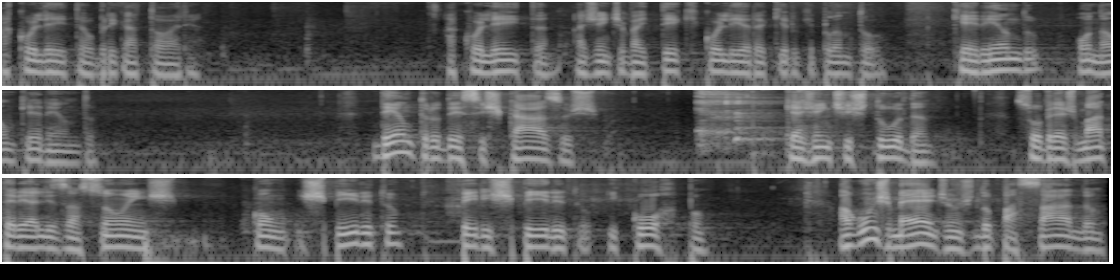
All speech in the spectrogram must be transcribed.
A colheita é obrigatória. A colheita, a gente vai ter que colher aquilo que plantou, querendo ou não querendo. Dentro desses casos que a gente estuda sobre as materializações com espírito, perispírito e corpo, alguns médiums do passado,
